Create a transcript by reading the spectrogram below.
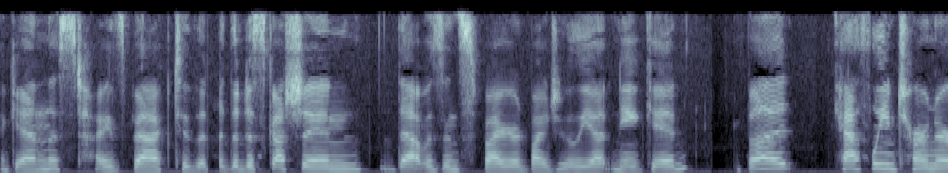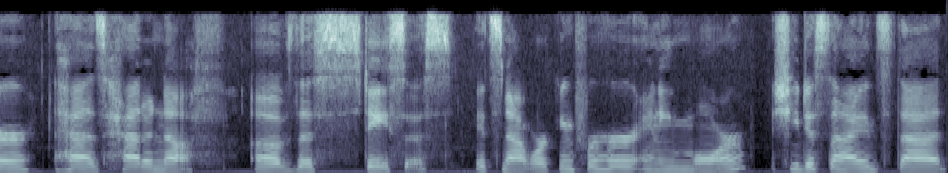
Again, this ties back to the, the discussion that was inspired by Juliet Naked. But Kathleen Turner has had enough of this stasis. It's not working for her anymore. She decides that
